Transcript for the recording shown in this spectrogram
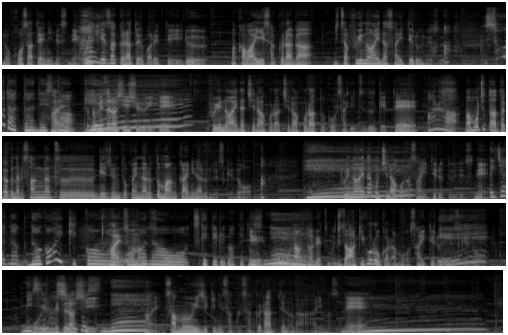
の交差点にですね、はい、お池桜と呼ばれているまあ可愛い桜が実は冬の間咲いてるんです。あそうだったんですか、はい、ちょっと珍しい種類で冬の間ちらほらちらほらとこう咲き続けてあら、まあ、もうちょっと暖かくなる3月下旬とかになると満開になるんですけど。あ冬の間もちらほら咲いてるというですね。えじゃあな長い期間、はい、お花をつけてるわけですね、もう何ヶ月も実は秋頃からもう咲いてるんですけど、えー、こういう珍しい、ね、はい、寒い時期に咲く桜っていうのがありますね。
